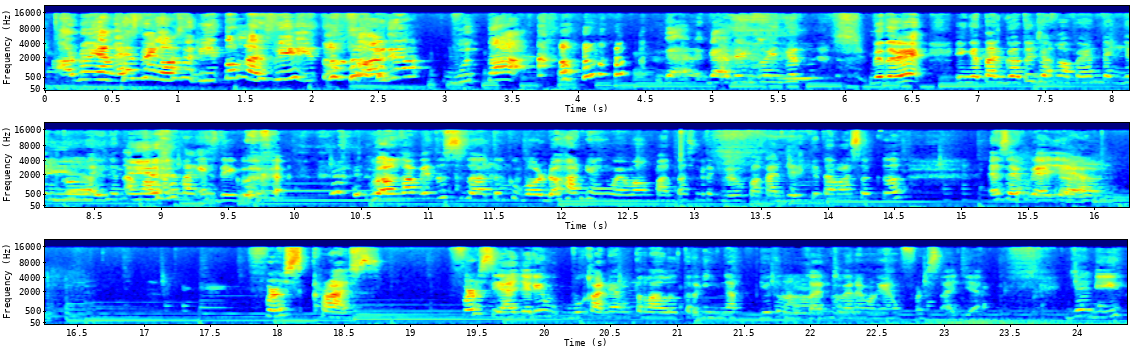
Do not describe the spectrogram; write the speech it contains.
Aduh yang SD gak usah dihitung gak sih? Itu soalnya buta. Gak, gak ada yang gue inget. BTW ingetan gue tuh jangka pendek Jadi gue Iya, gak inget apa-apa iya. tentang SD gue kak. Gue anggap itu sesuatu kebodohan yang memang pantas untuk dilupakan. Jadi kita masuk ke SMP aja ya. First crush. First ya, jadi bukan yang terlalu teringat gitu Bukan, Ah, cuman emang yang first aja. Jadi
